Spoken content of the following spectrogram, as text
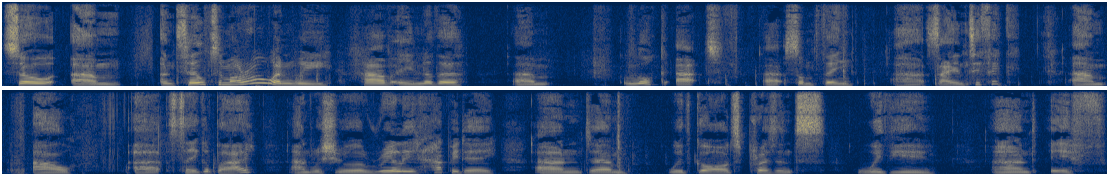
So, um, until tomorrow, when we have another um, look at uh, something uh, scientific, um, I'll uh, say goodbye and wish you a really happy day and um, with God's presence with you. And if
